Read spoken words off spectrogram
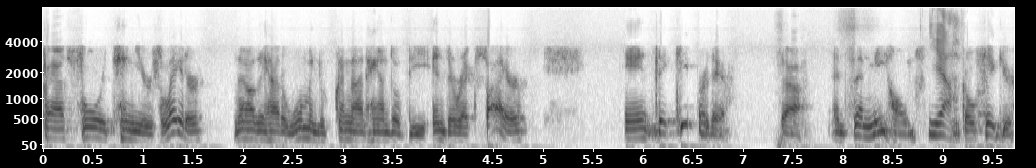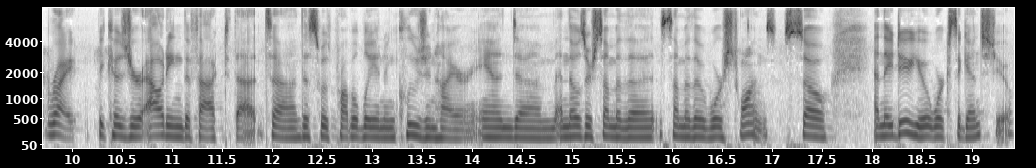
fast forward 10 years later, now they had a woman who could not handle the indirect fire, and they keep her there. Uh, and send me home. Yeah. Go figure. Right, because you're outing the fact that uh, this was probably an inclusion hire, and um, and those are some of the some of the worst ones. So, and they do you. It works against you.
